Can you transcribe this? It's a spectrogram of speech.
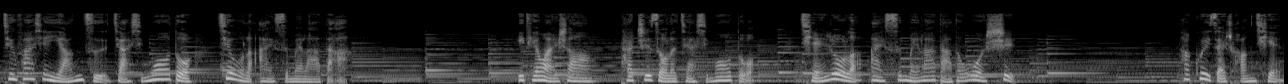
竟发现养子贾西莫多救了艾斯梅拉达。一天晚上，他支走了贾西莫多，潜入了艾斯梅拉达的卧室。他跪在床前，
